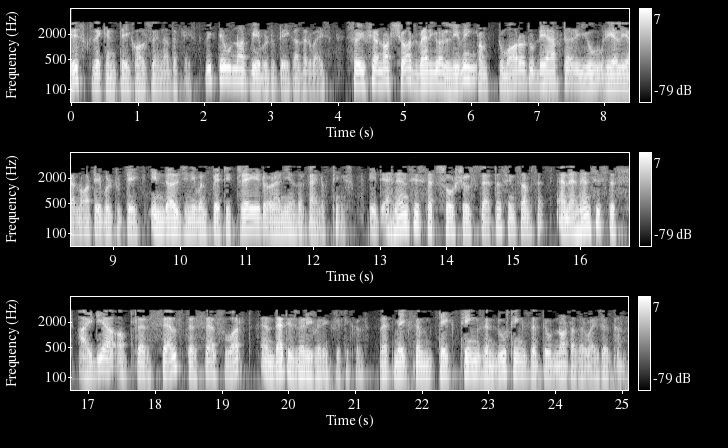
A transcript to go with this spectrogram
risks they can take also in other case, which they would not be able to take otherwise. So if you're not sure where you are living from tomorrow to day after, you really are not able to take, indulge in even petty trade or any other kind of things. It enhances that social status in some sense and enhances this idea of their self, their self-worth, and that is very, very critical. That makes them take things and do things that they would not otherwise have done.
